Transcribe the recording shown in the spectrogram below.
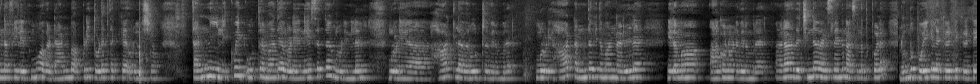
என்ன ஃபீல் இருக்குமோ அவரோட அன்பு அப்படி தொடத்தக்க ஒரு விஷயம். தண்ணி லிக்விட் ஊற்றுற மாதிரி அவருடைய நேசத்தை உங்களுடைய நிழல் உங்களுடைய ஹார்ட்டில் அவர் ஊற்ற விரும்புகிறார் உங்களுடைய ஹார்ட் அந்த விதமான நல்ல நிலமாக ஆகணும்னு விரும்புகிறார் ஆனால் அது சின்ன வயசுலேருந்து நான் சொன்னது போல் ரொம்ப பொய்களை கேட்டு கேட்டு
